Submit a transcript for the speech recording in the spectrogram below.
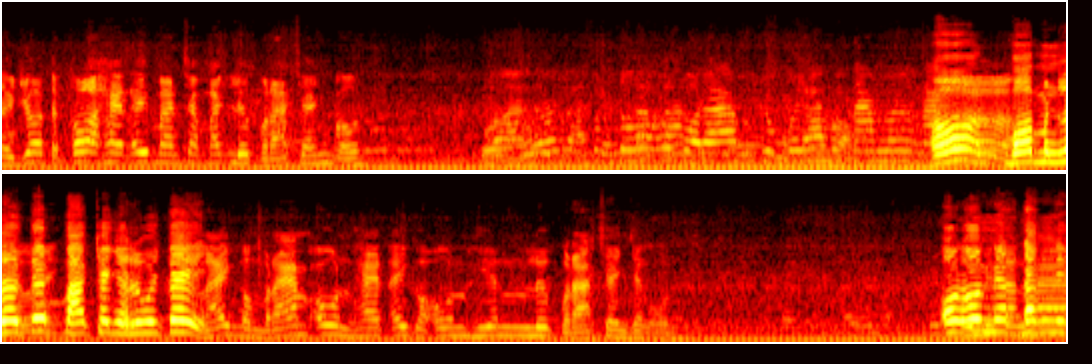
ទៅយកតកហេតុអីបានចាំបាច់លើកបរាចេញបងអូ បើមិនលើកទេបើកចេញឲ្យរួចទេកន្លែងបំរាមអូនហេតុអីក៏អូនហ៊ានលើកបរាចេញចឹងអូនអូនអូនមានដឹងនៃ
